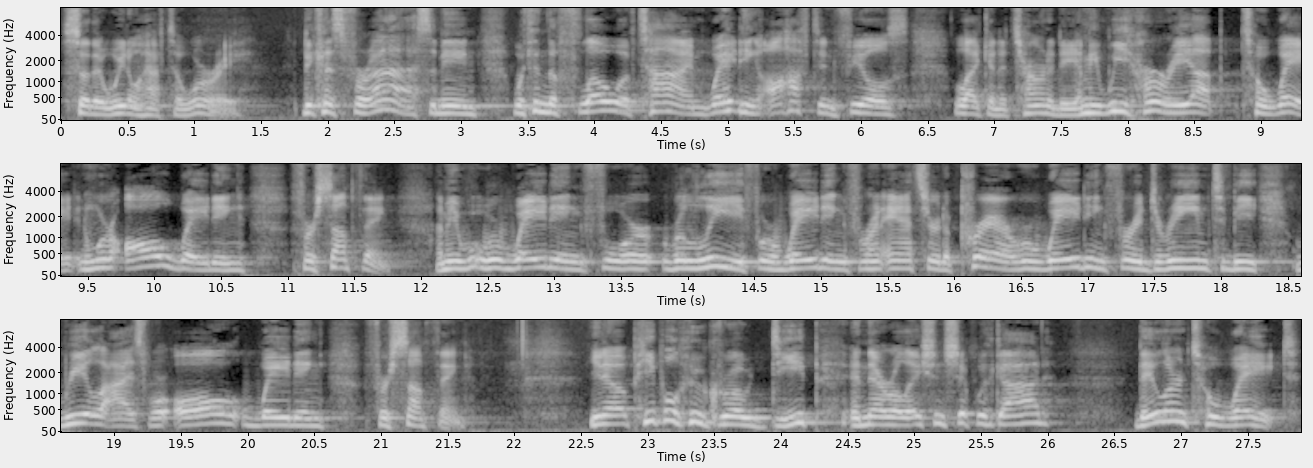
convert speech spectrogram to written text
so that we don't have to worry. Because for us, I mean, within the flow of time, waiting often feels like an eternity. I mean, we hurry up to wait, and we're all waiting for something. I mean, we're waiting for relief. We're waiting for an answer to prayer. We're waiting for a dream to be realized. We're all waiting for something. You know, people who grow deep in their relationship with God, they learn to wait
